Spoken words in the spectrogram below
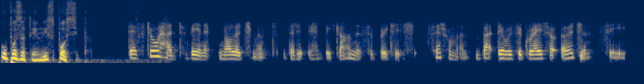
у позитивний спосіб. There still had to be an acknowledgement that it had begun as a British settlement, but there was a greater urgency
